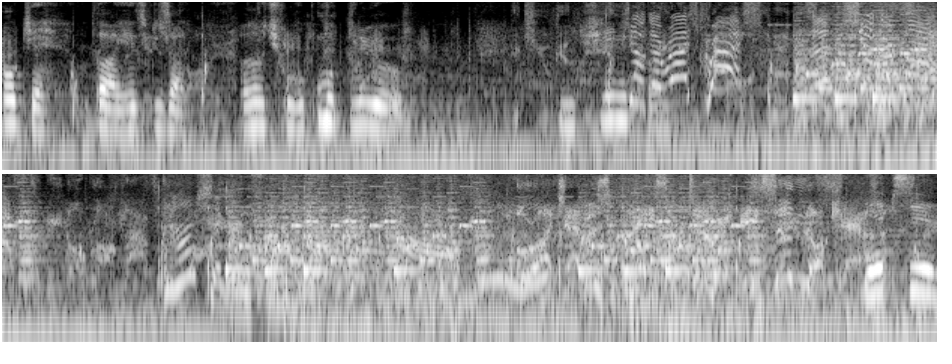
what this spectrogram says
Okey. Gayet güzel. Aa, çok mutluyum. Yeni Sugar Rush Crush! Sugar Blast! I'm sugar and spice. All right, Jammers, let's do it. It's a knockout. Hepsi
